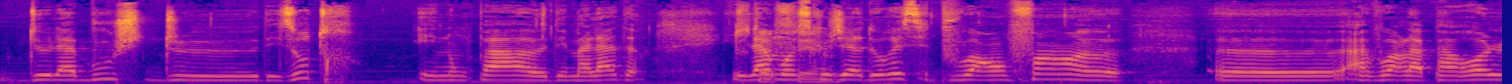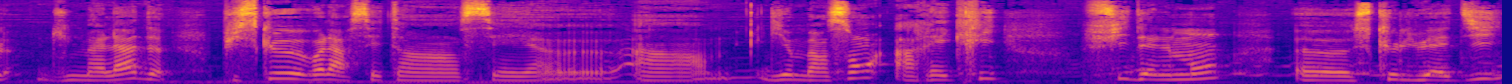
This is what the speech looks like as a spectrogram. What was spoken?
de la bouche de, des autres et non pas des malades. Et Tout là, moi, fait, ce que ouais. j'ai adoré, c'est de pouvoir enfin euh, avoir la parole d'une malade, puisque voilà, c'est un, c'est euh, un Guillaume Vincent a réécrit fidèlement euh, ce que lui a dit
